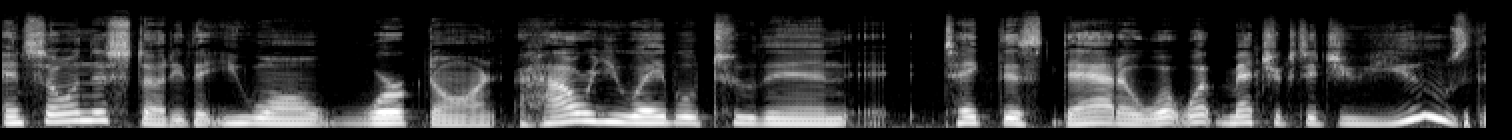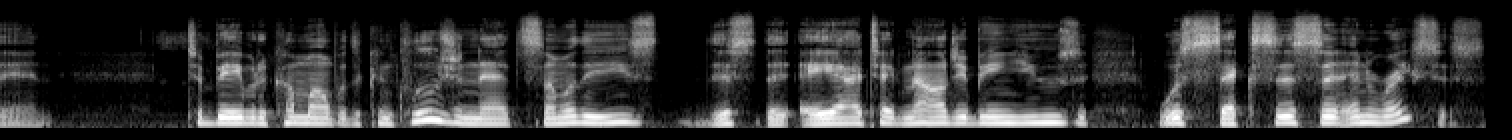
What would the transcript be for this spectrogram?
And so, in this study that you all worked on, how are you able to then eh, take this data? What what metrics did you use then to be able to come up with the conclusion that some of these this the AI technology being used was sexist and, and racist?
